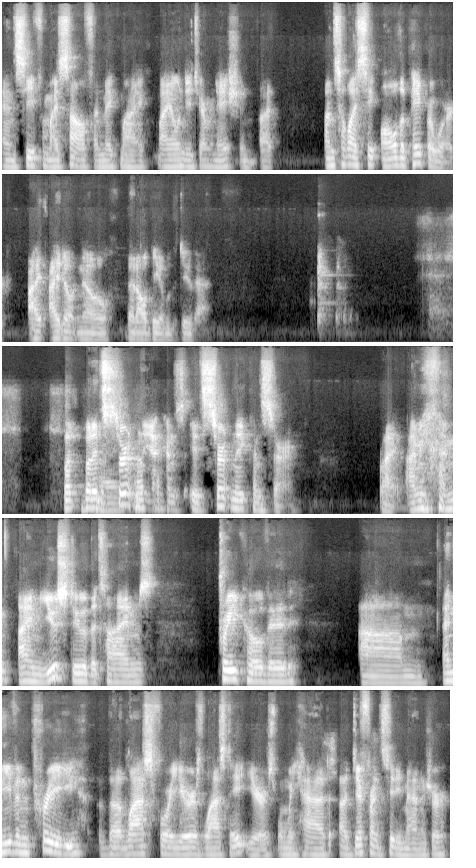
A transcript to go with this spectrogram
and see for myself and make my my own determination. But until I see all the paperwork, I, I don't know that I'll be able to do that. But but it's right. certainly okay. a it's certainly a concern, right? I mean, I'm I'm used to the times pre-COVID, um, and even pre the last four years, last eight years, when we had a different city manager,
